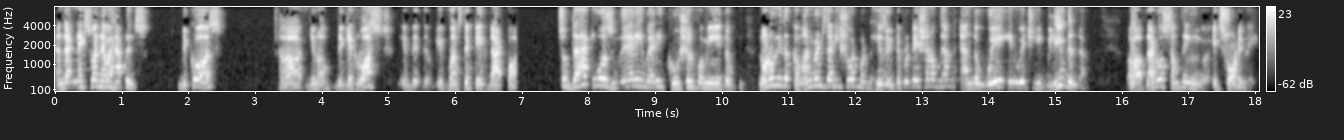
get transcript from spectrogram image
And that next one never happens because, uh, you know, they get lost if they, if once they take that path. So that was very, very crucial for me. The, not only the commandments that he showed, but his interpretation of them and the way in which he believed in them. Uh, that was something extraordinary.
